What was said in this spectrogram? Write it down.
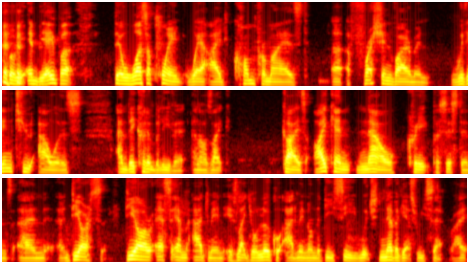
probably NBA, but there was a point where i'd compromised uh, a fresh environment within two hours and they couldn't believe it and i was like guys i can now create persistence and uh, DRS, DRSM admin is like your local admin on the DC, which never gets reset, right?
